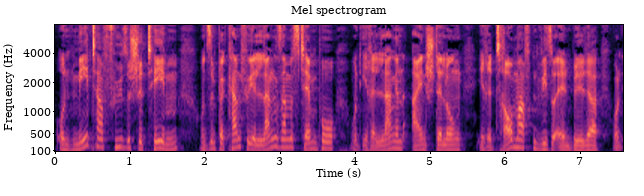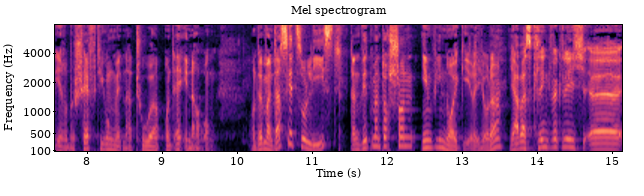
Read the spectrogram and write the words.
und metaphysische Themen und sind bekannt für ihr langsames Tempo und ihre langen Einstellungen, ihre traumhaften visuellen Bilder und ihre Beschäftigung mit Natur und Erinnerung. Und wenn man das jetzt so liest, dann wird man doch schon irgendwie neugierig, oder? Ja, aber es klingt wirklich äh,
